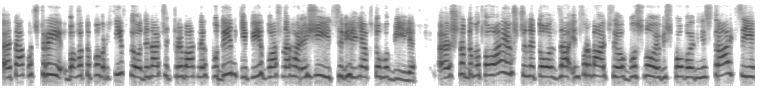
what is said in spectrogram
е, також три багатоповерхівки, 11 приватних будинків і власне гаражі і цивільні автомобілі. Е, Щодо Миколаївщини, то за інформацією обласної військової адміністрації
